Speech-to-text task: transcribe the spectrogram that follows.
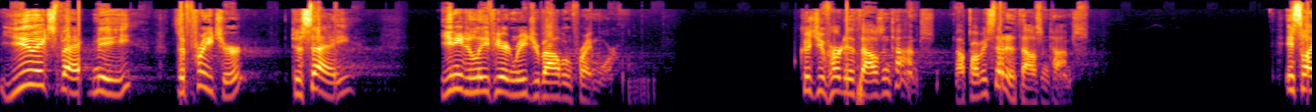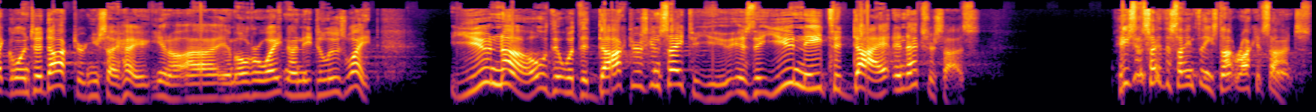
You expect me, the preacher, to say, you need to leave here and read your Bible and pray more. because you've heard it a thousand times. I probably said it a thousand times. It's like going to a doctor and you say, hey, you know, I am overweight and I need to lose weight. You know that what the doctor is going to say to you is that you need to diet and exercise. He's going to say the same thing. It's not rocket science.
